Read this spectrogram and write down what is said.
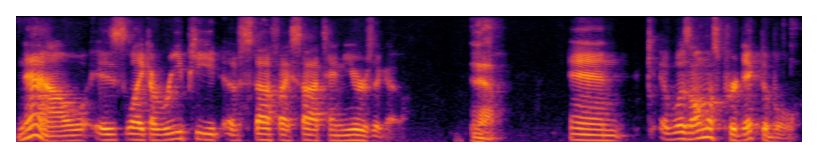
now is like a repeat of stuff i saw 10 years ago Yeah. and it was almost predictable.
